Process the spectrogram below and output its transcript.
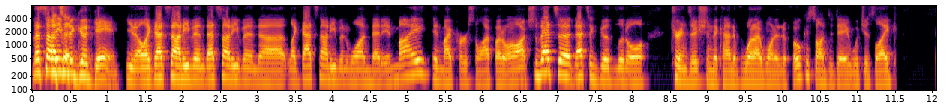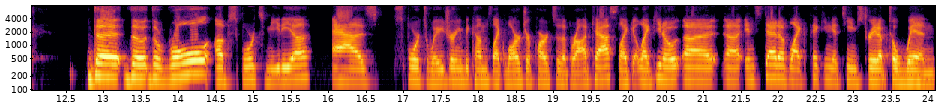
that's not that's even it. a good game. You know, like that's not even that's not even uh like that's not even one that in my in my personal life I don't watch. So that's a that's a good little transition to kind of what I wanted to focus on today, which is like the the the role of sports media as sports wagering becomes like larger parts of the broadcast. Like like you know uh, uh, instead of like picking a team straight up to win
